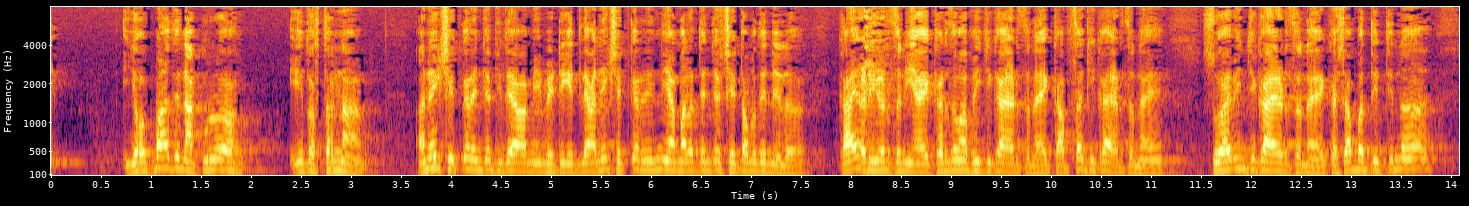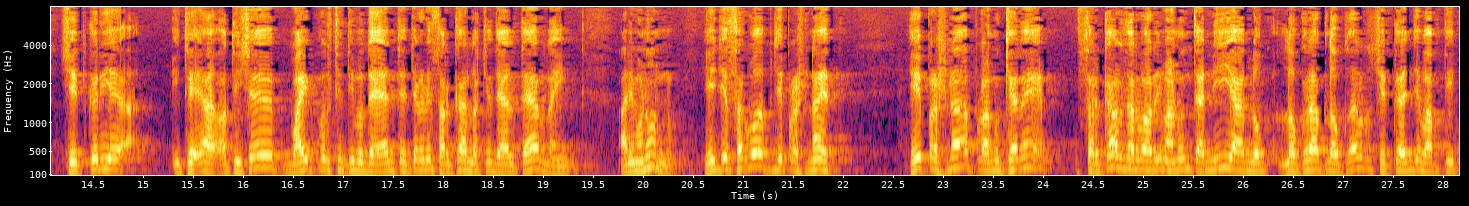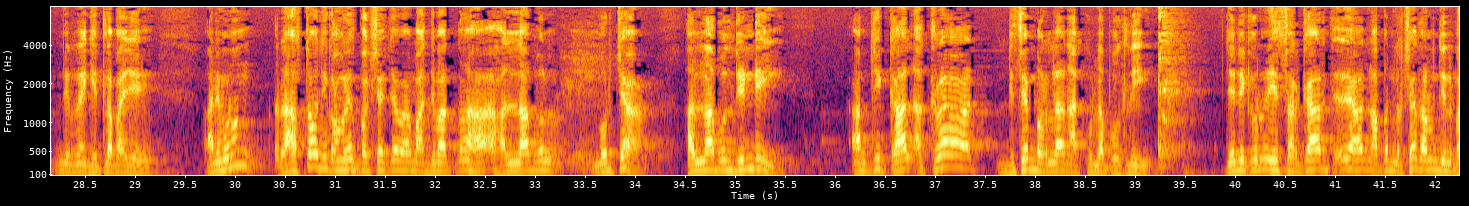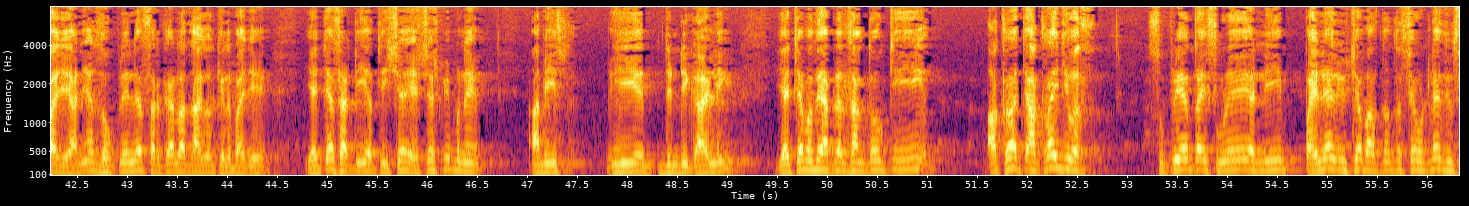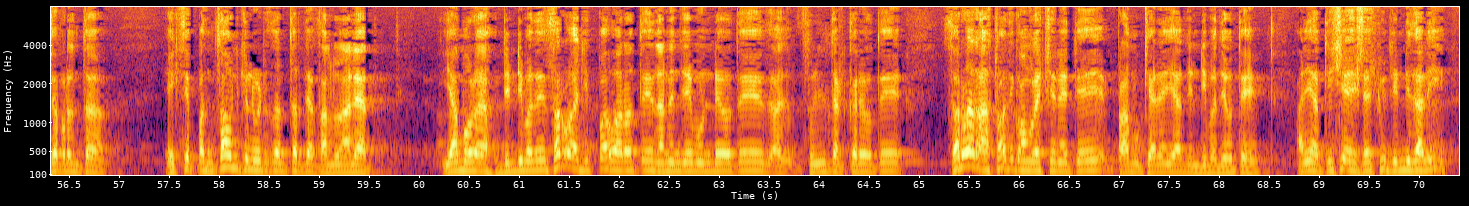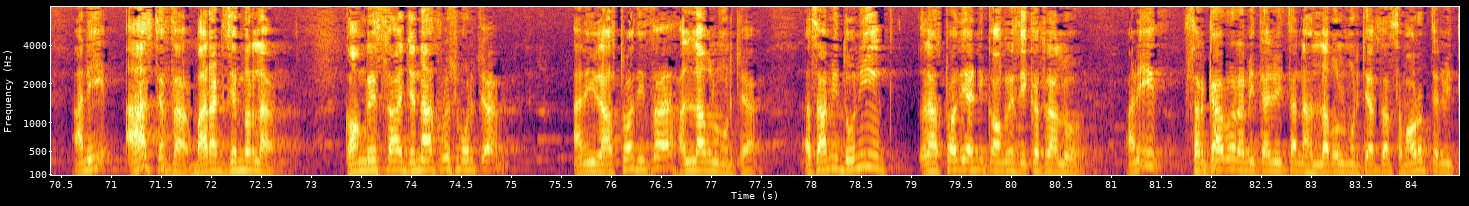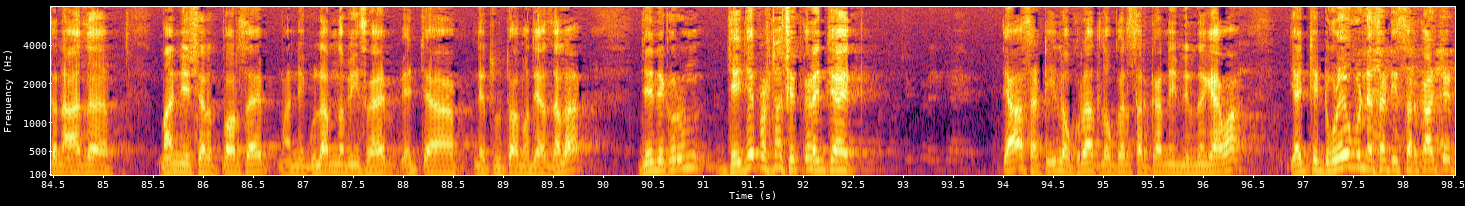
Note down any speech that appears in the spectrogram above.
यवतमाळ ते नागपूर येत असताना अनेक शेतकऱ्यांच्या तिथे आम्ही भेटी घेतल्या. अनेक शेतकऱ्यांनी आम्हाला त्यांच्या शेतामध्ये नेलं. काय अडीअडचणी आहे? कर्जमाफीची काय अडचण आहे? कापसाची काय अडचण आहे? सोयाबीनची काय अडचण आहे? कशा पद्धतीनं शेतकरी इथे अतिशय वाईट परिस्थितीमध्ये आहे आणि त्याच्याकडे सरकार लक्ष द्यायला तयार नाही. आणि म्हणून हे जे सर्व जे प्रश्न आहेत हे प्रश्न प्रामुख्याने सरकार दरबारी मांडून त्यांनी या लोक लवकरात लवकर शेतकऱ्यांच्या बाबतीत निर्णय घेतला पाहिजे. आणि म्हणून राष्ट्रवादी काँग्रेस पक्षाच्या माध्यमातून हा हल्लाबोल मोर्चा हल्लाबोल दिंडी आमची काल अकरा डिसेंबरला नागपूरला पोहोचली. जेणेकरून हे सरकार आपण लक्षात आणून दिलं पाहिजे आणि या झोपलेल्या सरकारला जागं केलं पाहिजे. याच्यासाठी अतिशय यशस्वीपणे आम्ही ही दिंडी काढली. याच्यामध्ये आपल्याला सांगतो की अकराचे अकराही दिवस सुप्रियाताई सुळे यांनी पहिल्या दिवसापासून तर शेवटल्या दिवसापर्यंत एकशे पंचावन्न किलोमीटर अंतर त्या चालून आल्यात. यामुळे दिंडीमध्ये सर्व अजित पवार होते धनंजय मुंडे होते सुनील तटकरे होते सर्व राष्ट्रवादी काँग्रेसचे नेते प्रामुख्याने या दिंडीमध्ये होते. आणि अतिशय यशस्वी दिंडी झाली. आणि आज त्याचा बारा डिसेंबरला काँग्रेसचा जनाक्रोश मोर्चा आणि राष्ट्रवादीचा हल्लाबोल मोर्चा. असं आम्ही दोन्ही राष्ट्रवादी आणि काँग्रेस एकत्र आलो. आणि सरकारवर आम्ही त्यानिमित्तानं हल्लाबोल मोर्चाचा समारोप त्यानिमित्तानं आज मान्य शरद पवार साहेब मान्य गुलाम नबी साहेब यांच्या नेतृत्वामध्ये आज झाला. जेणेकरून जे जे प्रश्न शेतकऱ्यांचे आहेत त्यासाठी लवकरात लवकर सरकारने निर्णय घ्यावा. यांचे डोळे उघडण्यासाठी सरकारचे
